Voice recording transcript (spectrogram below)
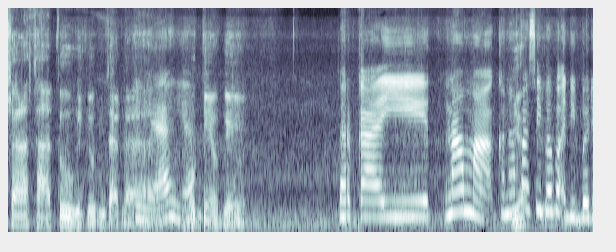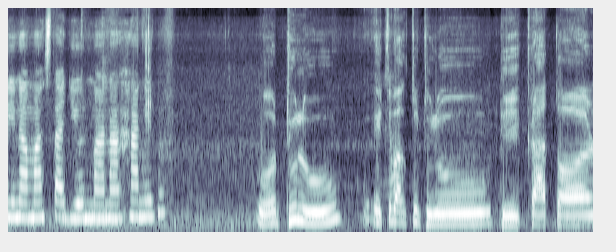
salah satu gitu misalkan. Iya, iya. Oke oke. Terkait nama, kenapa Ya. sih Bapak diberi nama Stadion Manahan itu? Oh dulu. Itu waktu dulu di keraton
